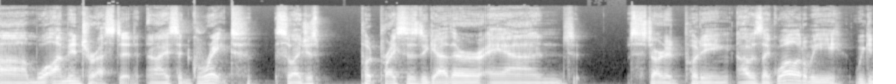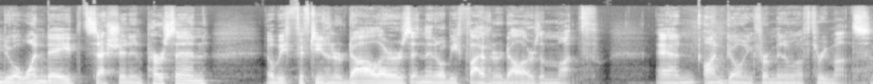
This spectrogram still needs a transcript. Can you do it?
Um, well, I'm interested. And I said, Great. So I just put prices together and started putting, I was like, Well, it'll be, we can do a one day session in person it'll be $1,500 and then it'll be $500 a month and ongoing for a minimum of three months.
